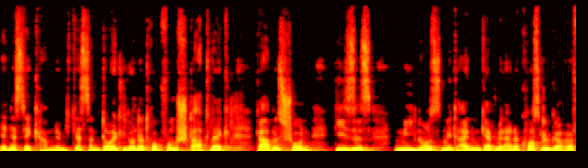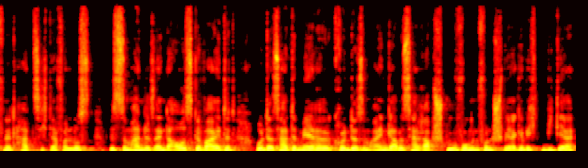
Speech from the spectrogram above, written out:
Der Nasdaq kam nämlich gestern deutlich unter Druck. Vom Start weg gab es schon dieses Minus mit einem Gap, mit einer Kurslücke eröffnet, hat sich der Verlust bis zum Handelsende ausgeweitet und das hatte mehrere Gründe. Zum einen gab es Herabstufungen von Schwergewichten wie der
